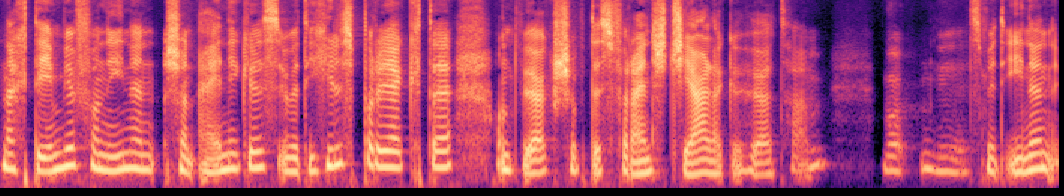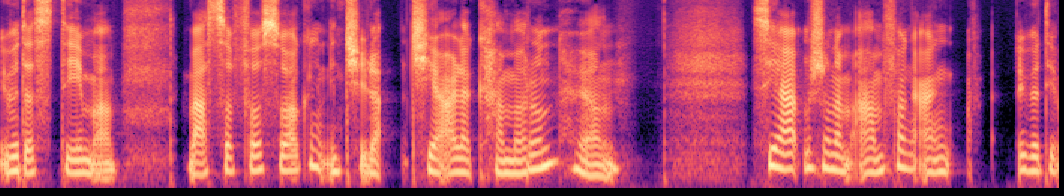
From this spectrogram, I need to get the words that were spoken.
Nachdem wir von Ihnen schon einiges über die Hilfsprojekte und Workshop des Vereins Ciala gehört haben, wollten wir jetzt mit Ihnen über das Thema Wasserversorgung in Ciala Kamerun hören. Sie haben schon am Anfang an, über die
